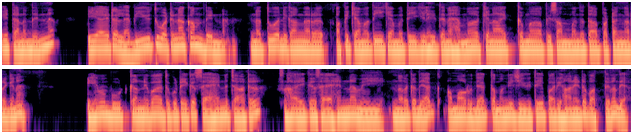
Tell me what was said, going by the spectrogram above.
ඒ තැන දෙන්න ඒ අයට ලැබිය යුතු වටිනාකම් දෙන්න. නැතුව නිකං අර අපි කැමති කැමති කියල හිතෙන හැම කෙනා එක්කම අපි සම්බන්ධතා පටන් අරගෙන එහෙම බූට් කන්න එපා. එතකොට එක සෑහෙන්න චාට සහයක සෑහෙන්න මේ නරක දෙයක් අමවුරු දෙයක් තමන්ගේ ජීවිතය පරිහානයට පත්වෙන දෙයක්.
